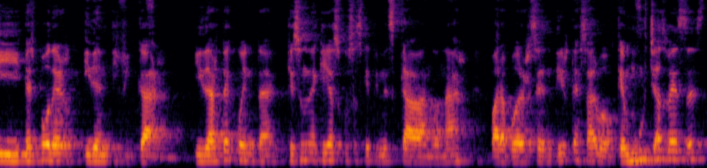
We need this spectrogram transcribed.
y es poder identificar y darte cuenta que son aquellas cosas que tienes que abandonar para poder sentirte a salvo, que muchas veces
